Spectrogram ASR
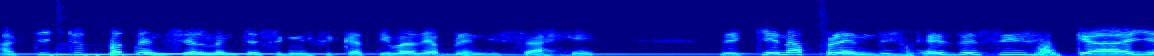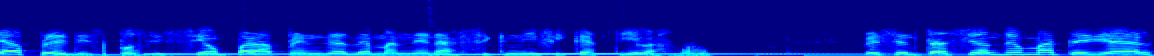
Actitud potencialmente significativa de aprendizaje de quien aprende, es decir, que haya predisposición para aprender de manera significativa. Presentación de un material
